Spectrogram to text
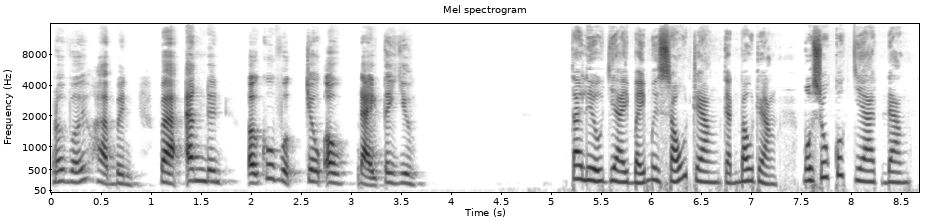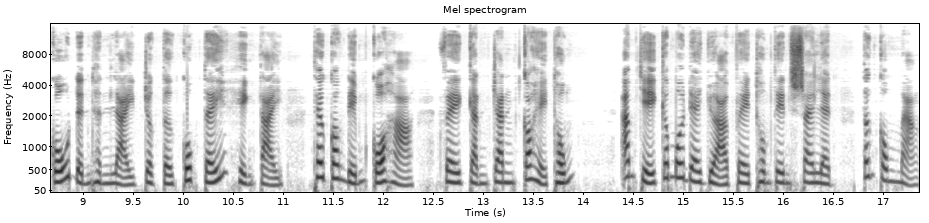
đối với hòa bình và an ninh ở khu vực châu Âu Đại Tây Dương. Tài liệu dài 76 trang cảnh báo rằng một số quốc gia đang cố định hình lại trật tự quốc tế hiện tại theo quan điểm của họ về cạnh tranh có hệ thống, ám chỉ các mối đe dọa về thông tin sai lệch, tấn công mạng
